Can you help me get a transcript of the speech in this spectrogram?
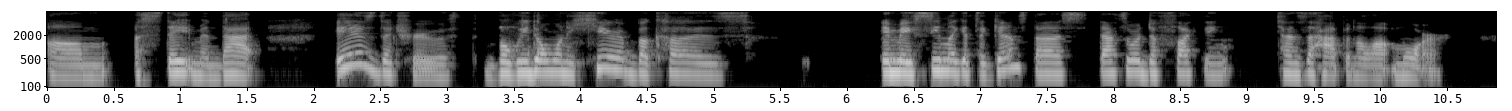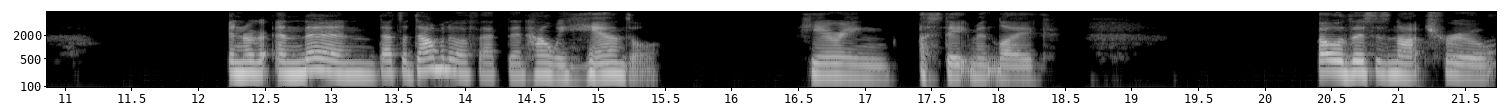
um, a statement that is the truth, but we don't want to hear it because it may seem like it's against us, that's where deflecting tends to happen a lot more. And, reg- and then that's a domino effect in how we handle hearing a statement like, oh, this is not true,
